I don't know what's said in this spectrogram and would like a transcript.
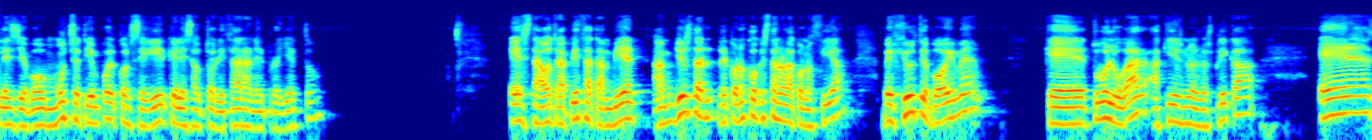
les llevó mucho tiempo el conseguir que les autorizaran el proyecto. Esta otra pieza también, yo reconozco que esta no la conocía, Behulte Bäume, que tuvo lugar, aquí nos lo explica, en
